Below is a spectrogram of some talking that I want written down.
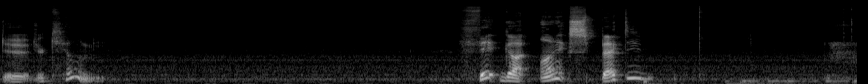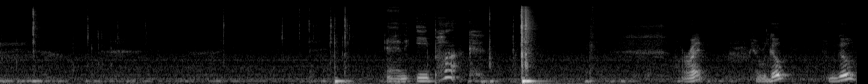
Dude, you're killing me. Fit got unexpected? And epoch. All right, here we go. Here we go.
